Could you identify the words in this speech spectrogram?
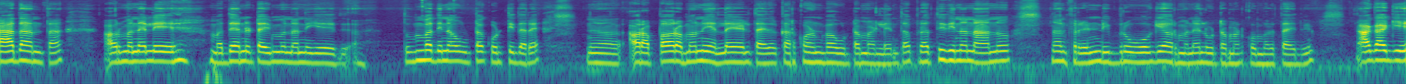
ರಾಧಾ ಅಂತ, ಅವ್ರ ಮನೇಲಿ ಮಧ್ಯಾಹ್ನ ಟೈಮು ನನಗೆ ತುಂಬ ದಿನ ಊಟ ಕೊಟ್ಟಿದ್ದಾರೆ. ಅವ್ರ ಅಪ್ಪ, ಅವ್ರ ಅಮ್ಮನೂ ಎಲ್ಲ ಹೇಳ್ತಾ ಹೇಳ್ತಾಯಿದ್ರು ಕರ್ಕೊಂಡು ಬಾ, ಊಟ ಮಾಡಲಿ ಅಂತ. ಪ್ರತಿದಿನ ನಾನು ನನ್ನ ಫ್ರೆಂಡ್ ಇಬ್ಬರು ಹೋಗಿ ಅವ್ರ ಮನೇಲಿ ಊಟ ಮಾಡ್ಕೊಂಬರ್ತಾಯಿದ್ವಿ ಹಾಗಾಗಿ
